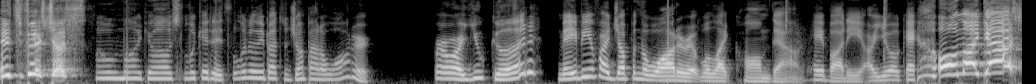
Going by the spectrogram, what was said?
it's vicious. Oh my gosh, look at it. It's literally about to jump out of water. Bro, are you good? Maybe if I jump in the water, it will like calm down. Hey, buddy, are you okay? Oh my gosh!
